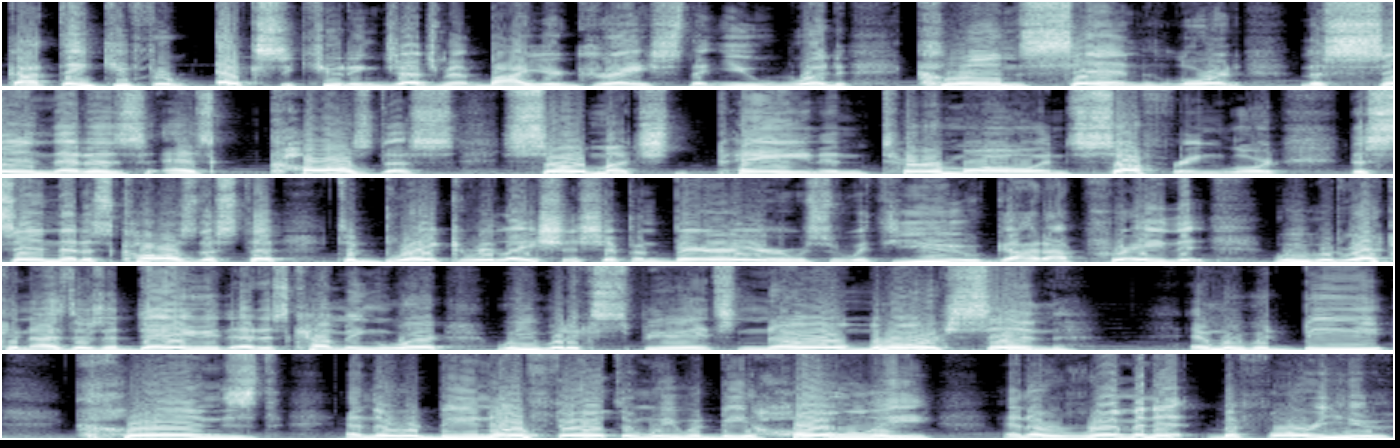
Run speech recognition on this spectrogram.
God, thank you for executing judgment by your grace that you would cleanse sin, Lord, the sin that is, has caused us so much pain and turmoil and suffering, Lord, the sin that has caused us to, to break relationship and barriers with you. God, I pray that we would recognize there's a day that is coming where we would experience no more sin and we would be cleansed and there would be no filth and we would be holy and a remnant before you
